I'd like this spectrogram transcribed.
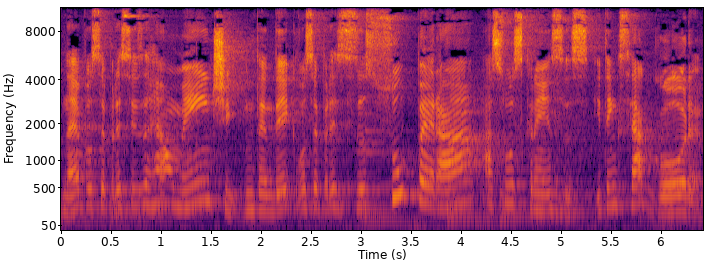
né? Você precisa realmente entender que você precisa superar as suas crenças e tem que ser agora.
